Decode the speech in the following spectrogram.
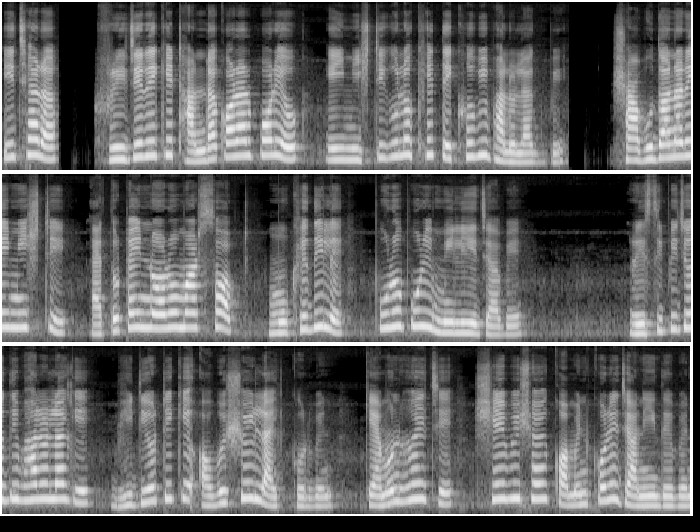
এছাড়া ফ্রিজে রেখে ঠান্ডা করার পরেও এই মিষ্টিগুলো খেতে খুবই ভালো লাগবে। সাবুদানার এই মিষ্টি এতটাই নরম আর সফট, মুখে দিলে পুরোপুরি মিলিয়ে যাবে। রেসিপি যদি ভালো লাগে, ভিডিওটিকে অবশ্যই লাইক করবেন। কেমন হয়েছে সে বিষয়ে কমেন্ট করে জানিয়ে দেবেন।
